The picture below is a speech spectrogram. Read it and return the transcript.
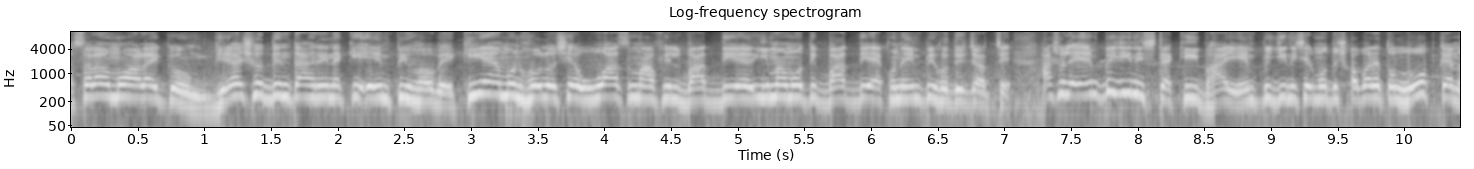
আসসালামু আলাইকুম। গিয়াসুদ্দিন তাহারি নাকি এমপি হবে? কি এমন হলো সে ওয়াজ মাহফিল বাদ দিয়ে, ইমামতি বাদ দিয়ে এখন এমপি হতে যাচ্ছে? আসলে এমপি জিনিসটা কি ভাই? এমপি জিনিসের মধ্যে সবার এত লোভ কেন?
